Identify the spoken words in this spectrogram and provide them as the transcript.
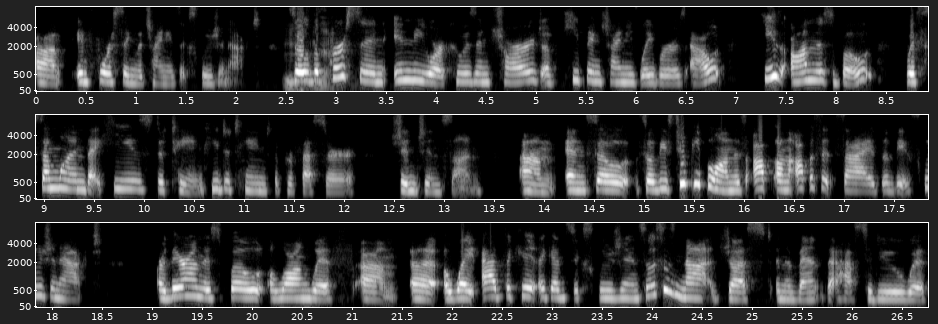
um, enforcing the Chinese Exclusion Act. Mm, so the person in New York who is in charge of keeping Chinese laborers out, he's on this boat with someone that he's detained. He detained the professor Shin Chin Sun. Um, and so, so these two people on this op- on the opposite sides of the Exclusion Act are there on this boat along with um, a, a, white advocate against exclusion. So this is not just an event that has to do with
